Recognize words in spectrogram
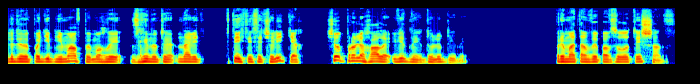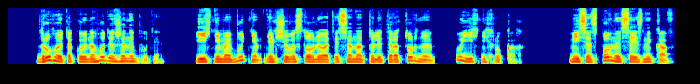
людиноподібні мавпи могли згинути навіть в тих тисячоліттях, що пролягали від них до людини. Приматам випав золотий шанс. Другої такої нагоди вже не буде. Їхнє майбутнє, якщо висловлюватися надто літературною, у їхніх руках. Місяць повнився і зникав,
